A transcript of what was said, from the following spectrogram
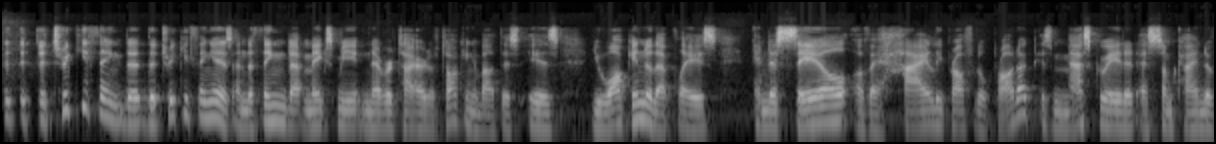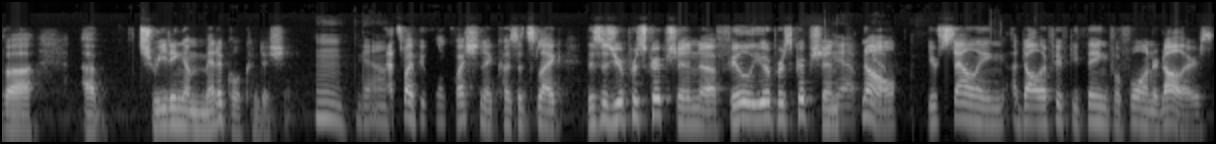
the, the, the, tricky thing, the, the tricky thing is, and the thing that makes me never tired of talking about this is you walk into that place and the sale of a highly profitable product is masqueraded as some kind of a, a treating a medical condition. Mm, yeah. That's why people don't question it because it's like this is your prescription, uh, fill your prescription. Yep, no, yep. you're selling a dollar fifty thing for four hundred dollars.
